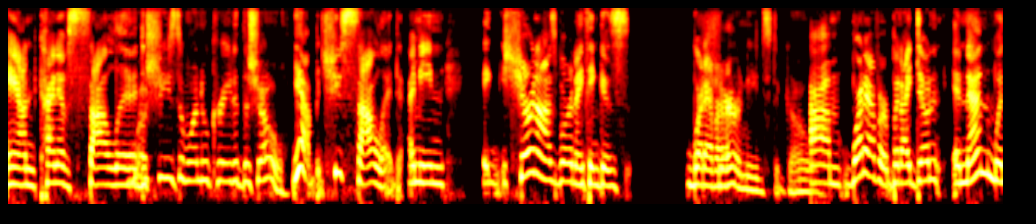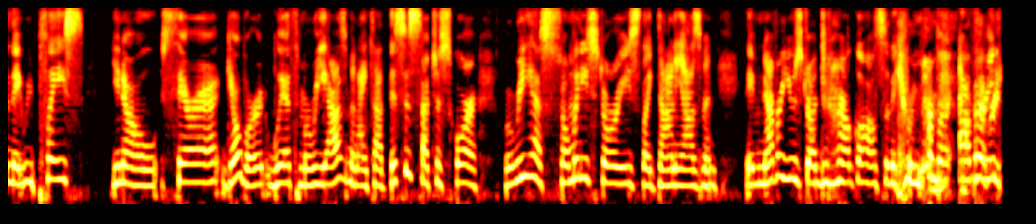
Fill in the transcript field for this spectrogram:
and kind of solid. Well, she's the one who created the show. yeah, but she's solid. I mean, Sharon Osbourne, I think, is whatever. Sharon needs to go. Um, whatever. But I don't. And then when they replace, you know, Sara Gilbert with Marie Osmond, I thought this is such a score. Marie has so many stories like Donny Osmond. They've never used drugs or alcohol, so they can remember every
